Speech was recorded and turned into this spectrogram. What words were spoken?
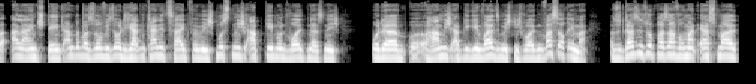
äh, alleinstehend, der andere war sowieso, die hatten keine Zeit für mich, mussten mich abgeben und wollten das nicht. Oder äh, haben mich abgegeben, weil sie mich nicht wollten, was auch immer. Also das sind so ein paar Sachen, wo man erstmal,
